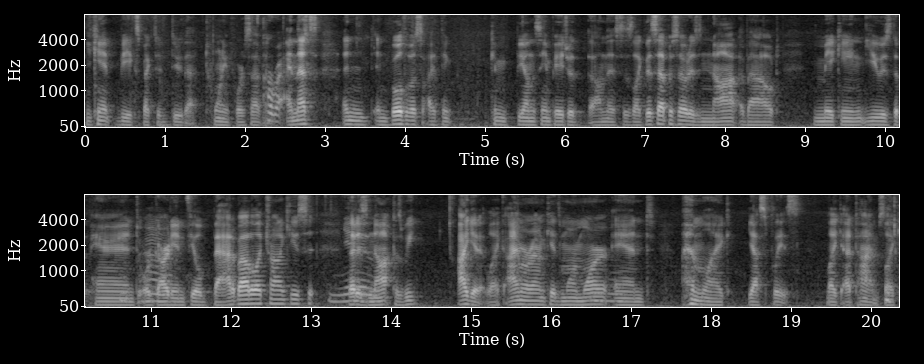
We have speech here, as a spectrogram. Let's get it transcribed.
you can't be expected to do that 24 7 correct. And that's and and both of us i think can be on the same page with, on this is like this episode is not about making you as the parent mm-hmm. or guardian feel bad about electronic use. No. that is not because we i get it. Like i'm around kids more and more mm-hmm. and i'm like yes please. Like at times like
